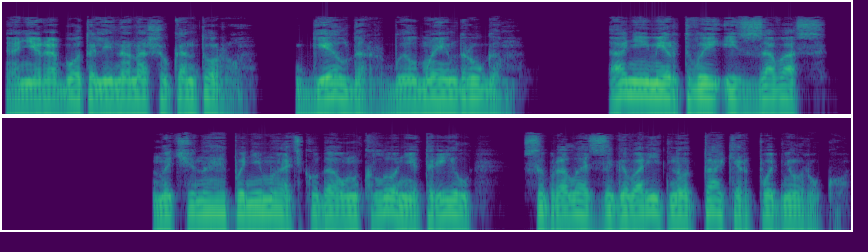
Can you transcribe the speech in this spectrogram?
«Они работали на нашу контору. Гелдер был моим другом. Они мертвы из-за вас. Начиная понимать, куда он клонит, Рил собралась заговорить, но Такер поднял руку.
